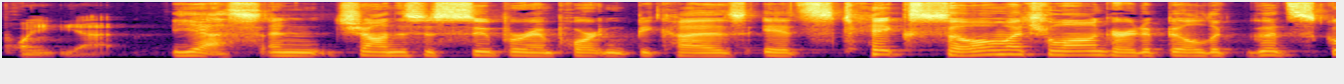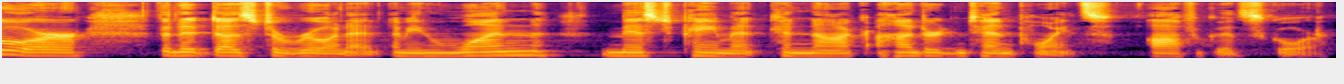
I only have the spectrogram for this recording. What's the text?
point yet Yes. And Sean, this is super important because it takes so much longer to build a good score than it does to ruin it. I mean, one missed payment can knock 110 points off a good score.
